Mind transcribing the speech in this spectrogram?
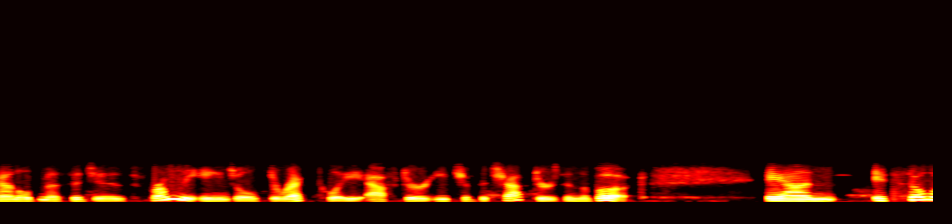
channeled messages from the angels directly after each of the chapters in the book. And it's so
